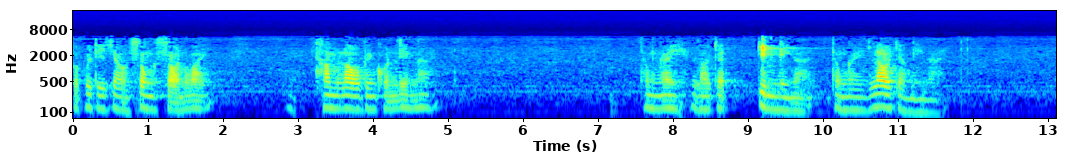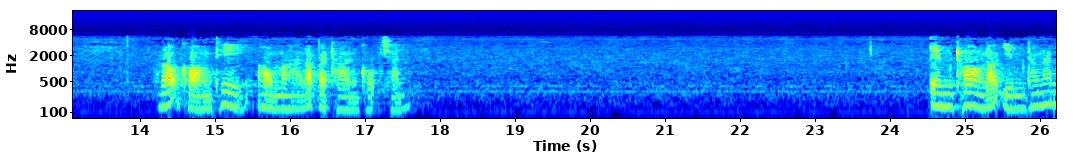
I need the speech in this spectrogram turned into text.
พระพุทธเจ้าทรงสอนไว้ทำเราเป็นคนเลี้ยงง่ายทำไงเราจะกินง่าย ทำไงเล่าจะง่ายเพราะของที่เอามารับประทานขบฉัน เต็มท้องแล้วอิ่มทั้งนั้น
